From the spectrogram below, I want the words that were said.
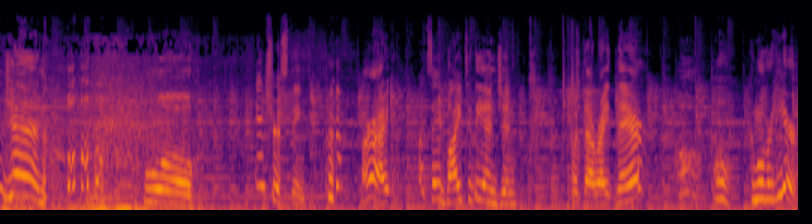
engine! Whoa! Interesting. All right, let's say bye to the engine. Put that right there. Oh, come over here.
